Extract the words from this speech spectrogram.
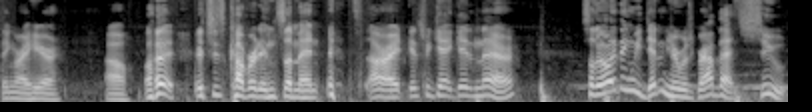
Thing right here? Oh. it's just covered in cement. Alright, guess we can't get in there. So the only thing we did in here was grab that suit.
